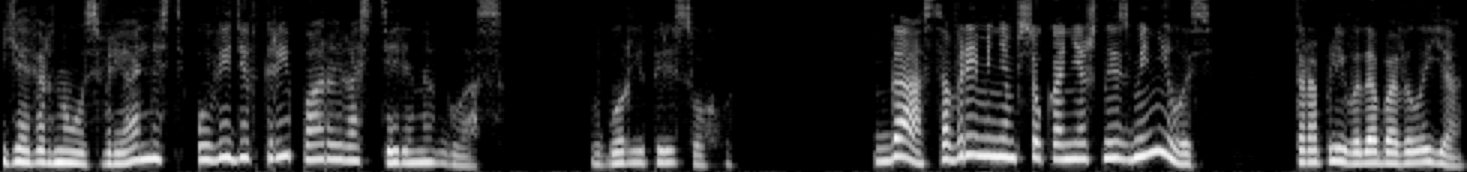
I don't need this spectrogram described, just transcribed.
Я вернулась в реальность, увидев три пары растерянных глаз. В горле пересохло. «Да, со временем все, конечно, изменилось», — торопливо добавила я,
